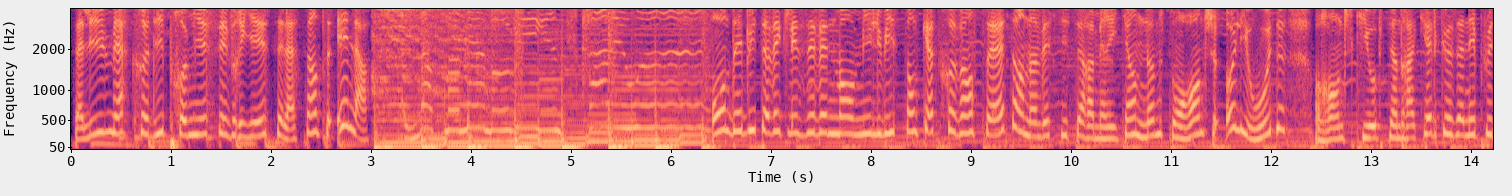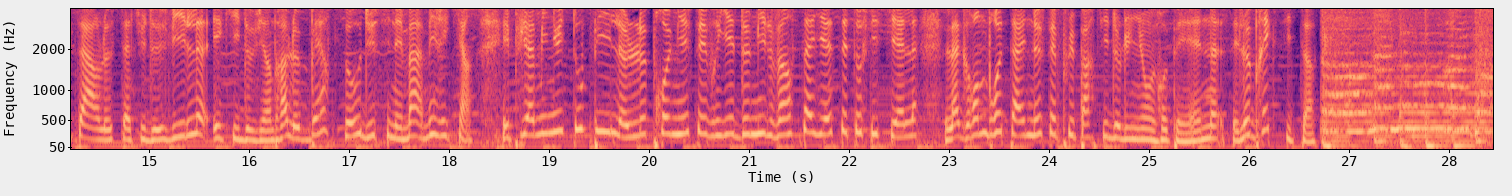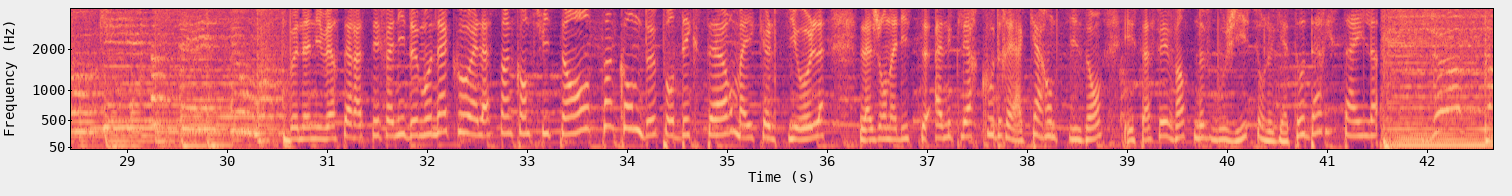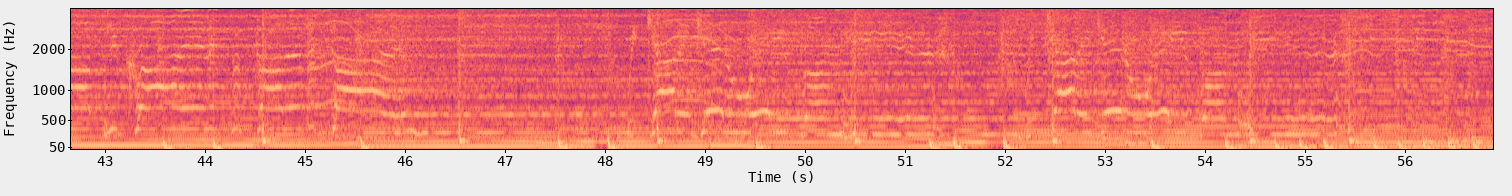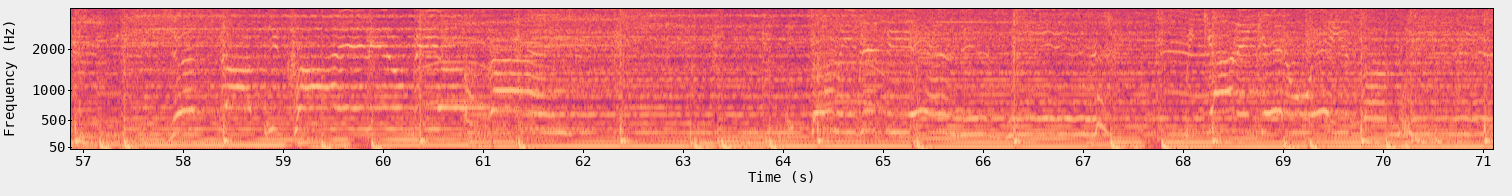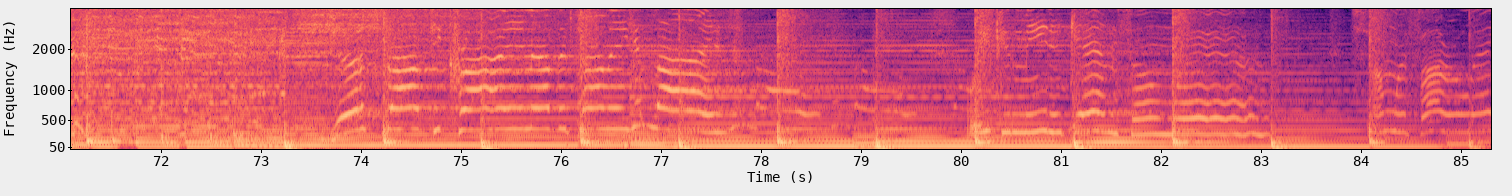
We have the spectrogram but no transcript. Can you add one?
Salut, mercredi 1er février, c'est la Sainte Ella. On débute avec les événements 1887. Un investisseur américain nomme son ranch Hollywood, ranch qui obtiendra quelques années plus tard le statut de ville et qui deviendra le berceau du cinéma américain. Et puis à minuit tout pile, le 1er février 2020, ça y est, c'est officiel. La Grande-Bretagne ne fait plus partie de l'Union européenne, c'est le Brexit. Bon anniversaire à Stéphanie de Monaco, elle a 58 ans, 52 pour Dexter, Michael Seol. La journaliste Anne-Claire Coudray a 46 ans et ça fait 29 bougies sur le gâteau d'Harry Style. far away.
